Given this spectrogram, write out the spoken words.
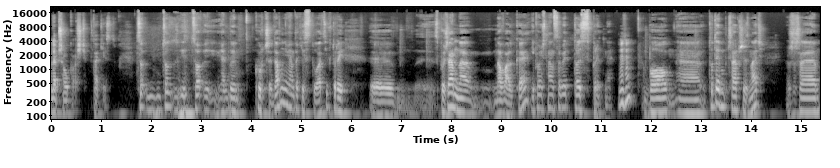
lepszą kość. Tak jest. Co, co, co jakby, kurczę, dawno nie miałem takiej sytuacji, w której yy, spojrzałem na, na walkę i pomyślałem sobie, to jest sprytne. Mhm. Bo e, tutaj trzeba przyznać, że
